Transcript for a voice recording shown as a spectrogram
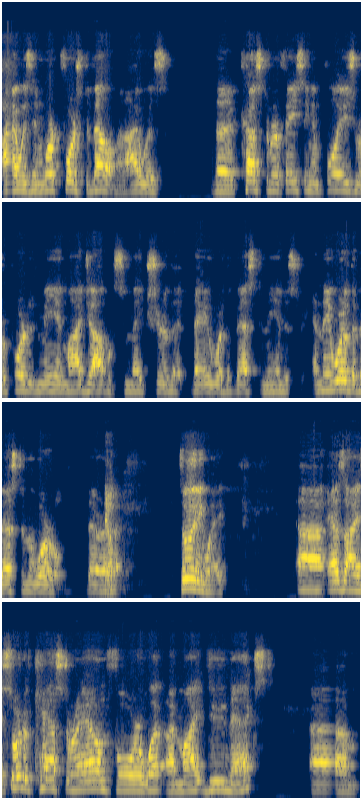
I was in workforce development. I was the customer facing employees reported to me, and my job was to make sure that they were the best in the industry. And they were the best in the world. They're, yep. uh, so, anyway, uh, as I sort of cast around for what I might do next, um,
